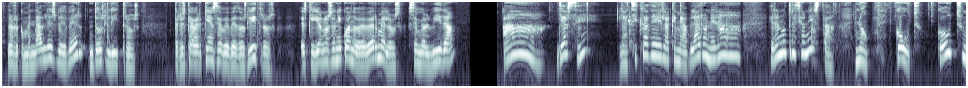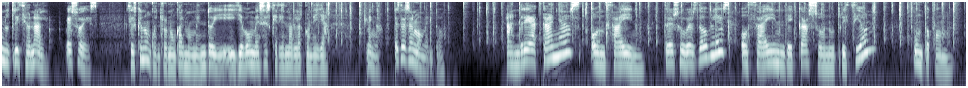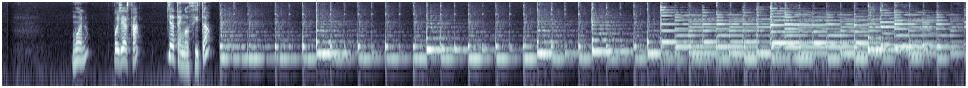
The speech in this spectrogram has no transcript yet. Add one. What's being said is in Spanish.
Lo recomendable es beber dos litros. Pero es que a ver quién se bebe dos litros. Es que yo no sé ni cuándo bebérmelos. Se me olvida. Ah, ya sé. La chica de la que me hablaron era. ¿Era nutricionista? No, coach. Coach nutricional. Eso es. Si es que no encuentro nunca el momento y llevo meses queriendo hablar con ella. Venga, este es el momento. Andrea Cañas Onzaín. Tres dobles ozaindecasonutrición.com. Bueno, pues ya está. Ya tengo cita.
